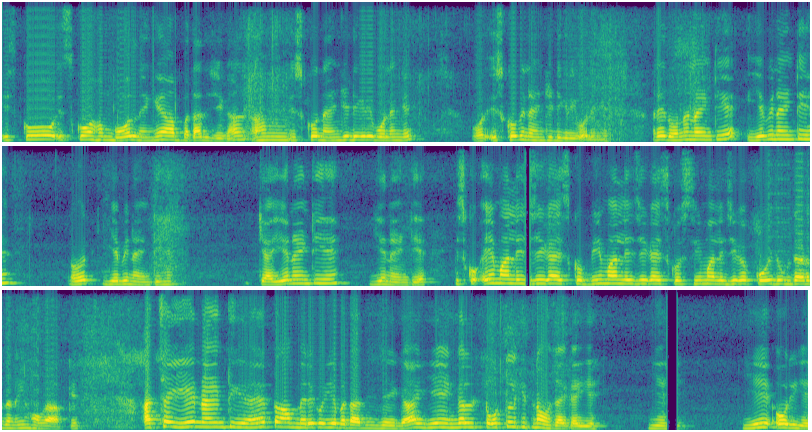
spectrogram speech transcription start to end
इसको इसको हम बोल देंगे, आप बता दीजिएगा, हम इसको 90 डिग्री बोलेंगे और इसको भी 90 डिग्री बोलेंगे। अरे, दोनों 90 है, ये भी 90 है और ये भी 90 है। क्या ये 90 है? ये 90 है। इसको ए मान लीजिएगा, इसको बी मान लीजिएगा, इसको सी मान लीजिएगा, कोई दुख दर्द नहीं होगा आपके। अच्छा ये 90 है तो आप मेरे को ये बता दीजिएगा ये एंगल टोटल कितना हो जाएगा ये? ये ये और ये।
